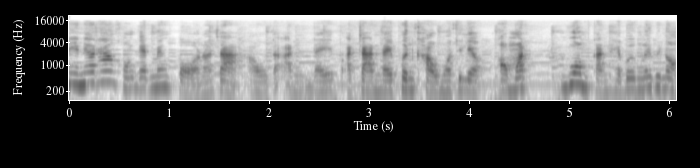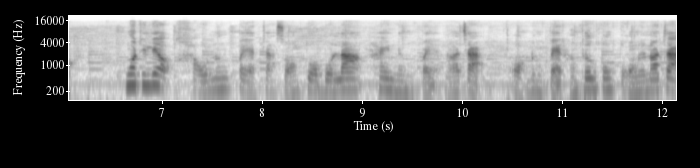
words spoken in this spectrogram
นี่แนวทางของแอดแมงปอเนาะจ้าเอาแต่อันใดอาจารย์ใดเพิ่นเขางวดที่แล้วเอามาร่วมกันให้เบิ่งเลยพี่น้อง งวดที่แล้วเขา18จ้าสองตัวบนล่างให้18เนาะจ้าออก18ข้างเทิงตรงๆเลยเนาะจ้า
